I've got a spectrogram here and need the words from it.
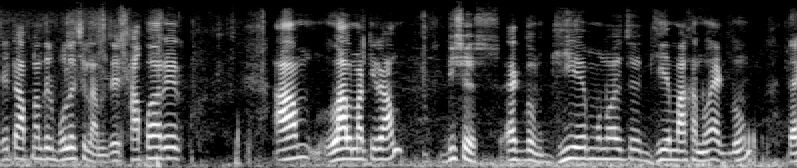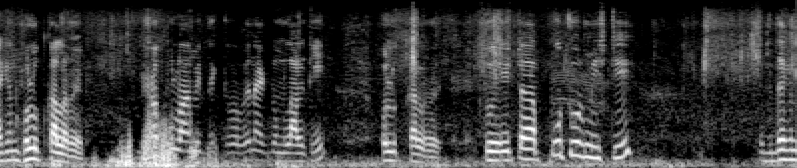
যেটা আপনাদের বলেছিলাম যে সাপারের আম লাল মাটির আম, বিশেষ, একদম ঘিয়ে মনে হয় যে ঘিয়ে মাখানো, একদম। দেখেন হলুদ কালারের। সবগুলো আমি দেখতে পাবেন, একদম লালটি। হলুদ কালারের তো এটা প্রচুর মিষ্টি। দেখেন,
